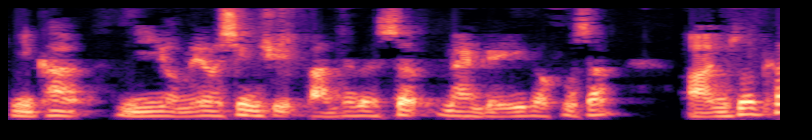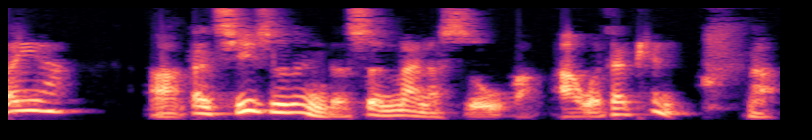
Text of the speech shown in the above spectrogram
你看你有没有兴趣把这个肾卖给一个富商啊？你说可以啊啊，但其实呢，你的肾卖了十五万啊，我在骗你啊。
